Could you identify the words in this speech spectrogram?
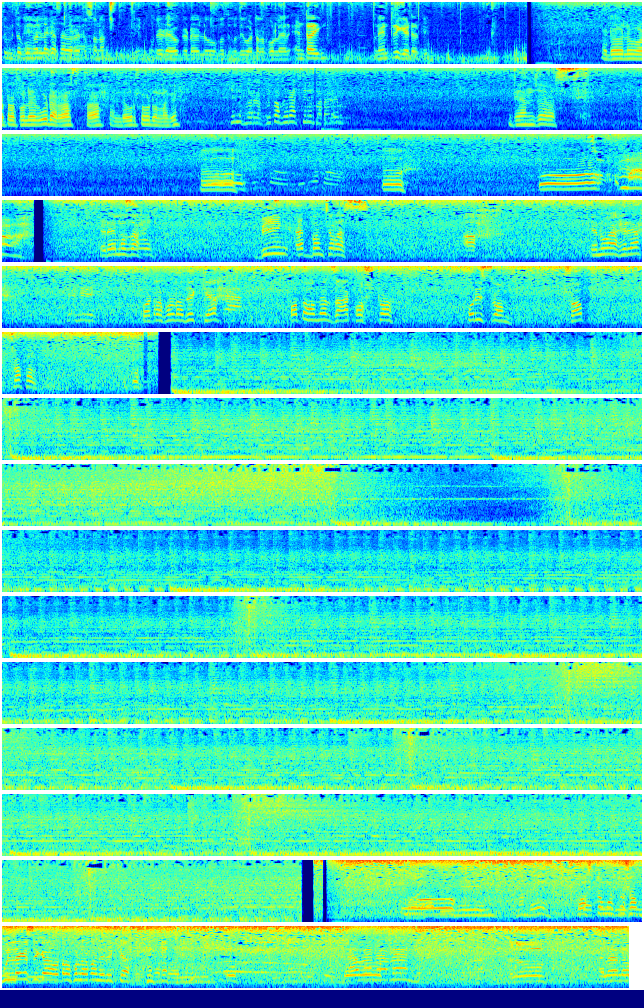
তুমি তো ঘুমের লেগে সাগর হইতেছ না এটা হোক এটা হলো হুদহুদি ওয়াটারফলের এন্টারিং মানে মা এটাই মজা এনো ওয়াটারফলটা দেখিয়া কত যা কষ্ট পরিশ্রম সব সফল। কষ্ট মষ্ট সব ভুলে গেছি গা ওটার ফলে পানি দেখিয়া। হ্যালো হ্যালো হ্যালো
